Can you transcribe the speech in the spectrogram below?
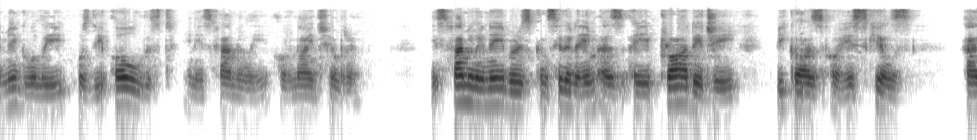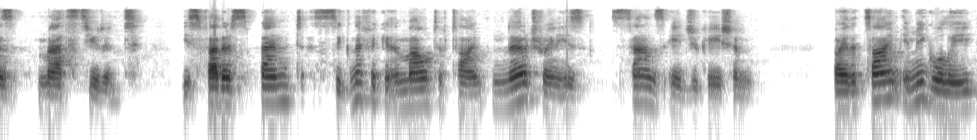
Emeagwali was the oldest in his family of nine children. His family neighbors considered him as a prodigy because of his skills as math student. His father spent a significant amount of time nurturing his son's education. By the time Emeagwali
